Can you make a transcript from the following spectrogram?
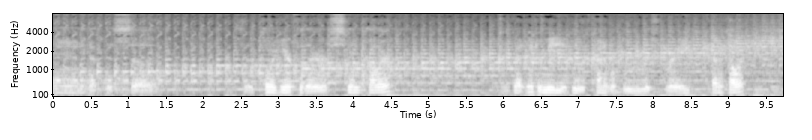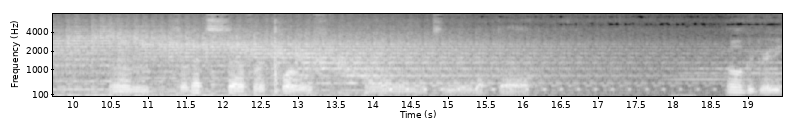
and I got this uh, color here for their skin color. I've got intermediate blue kind of a bluish gray kind of color. Um, so that's uh, for clothes. Um, let's see, we got, uh, oh, good gravy.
